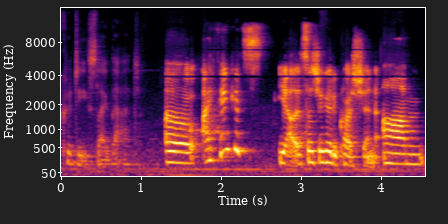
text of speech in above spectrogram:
critiques like that? Oh, I think it's yeah, it's such a good question. Um,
